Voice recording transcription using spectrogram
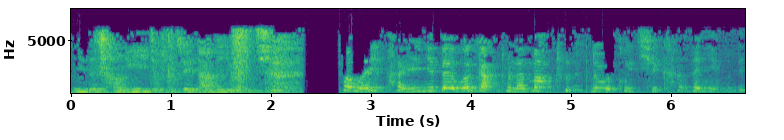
你的诚意就是最大的勇气。怕我也怕人家把我赶出来骂出来，那我会去看看你们的。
